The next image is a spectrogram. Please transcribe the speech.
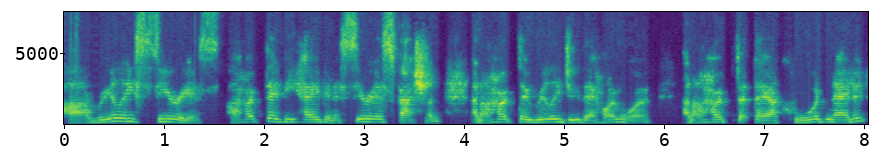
are really serious. I hope they behave in a serious fashion. And I hope they really do their homework. And I hope that they are coordinated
